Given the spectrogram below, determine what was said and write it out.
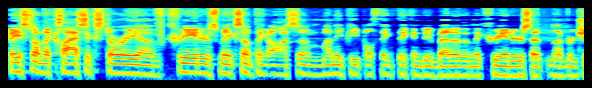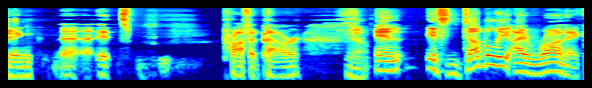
based on the classic story of creators make something awesome, money people think they can do better than the creators at leveraging uh, its profit power. Yeah. And it's doubly ironic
